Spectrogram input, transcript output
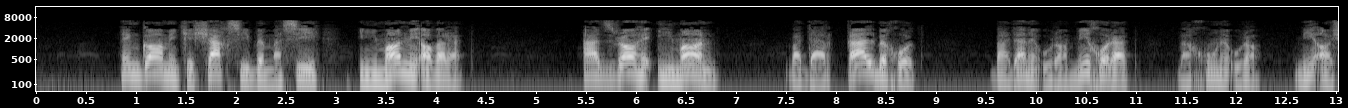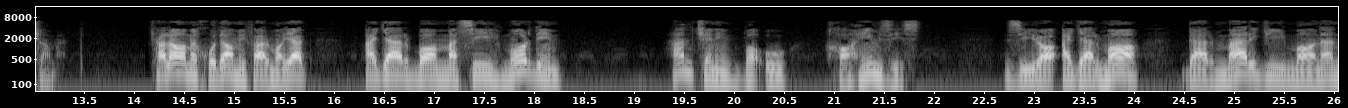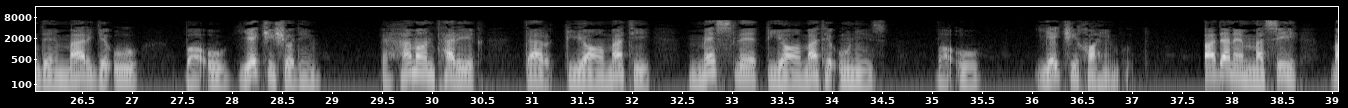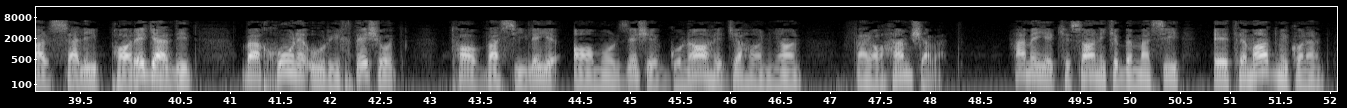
هنگامی که شخصی به مسیح ایمان می آورد از راه ایمان و در قلب خود بدن او را می خورد و خون او را می آشامد کلام خدا میفرماید اگر با مسیح مردیم همچنین با او خواهیم زیست. زیرا اگر ما در مرگی مانند مرگ او با او یکی شدیم به همان طریق در قیامتی مثل قیامت او نیز با او یکی خواهیم بود. بدن مسیح بر صلیب پاره گردید و خون او ریخته شد تا وسیله آمرزش گناه جهانیان فراهم شود. همه کسانی که به مسیح اعتماد می کنند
